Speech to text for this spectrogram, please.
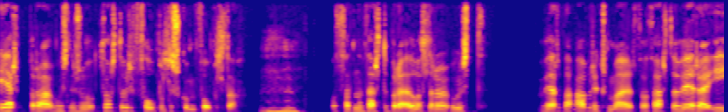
er bara, þú veist, eins og þú ert að vera sko með fótbolta Mm og þannig þarftu bara, ef þú ætlar að, veist, verða afreiksmaður þá þarftu að vera í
